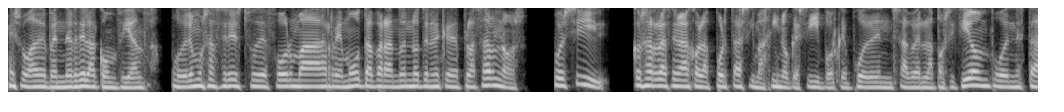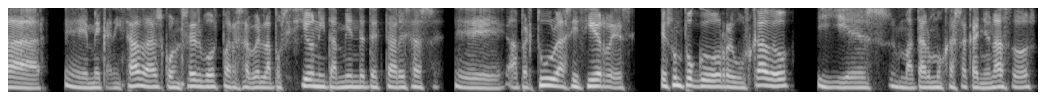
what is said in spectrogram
Eso va a depender de la confianza. ¿Podremos hacer esto de forma remota para no tener que desplazarnos? Pues sí, cosas relacionadas con las puertas imagino que sí, porque pueden saber la posición, pueden estar eh, mecanizadas con servos para saber la posición y también detectar esas eh, aperturas y cierres. Es un poco rebuscado y es matar moscas a cañonazos,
